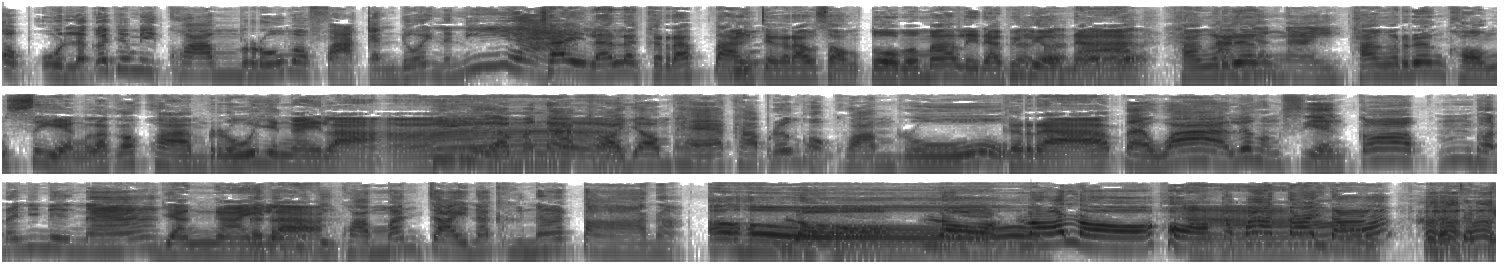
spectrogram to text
อบอุ่นแล้วก็จะมีความรู้มาฝากกันด้วยนะเนี่ยใช่แล้วล่ะครับต่างจากเราสองตัวมากๆเลยนะพี่เหลือมนะทางเรื่องต่างยังไงทางเรื่องของเสียงแล้วก็ความรู้ยังไงล่ะาพี่เหลือมันนะขอยอมแพ้ครับ เรื่องของความรู้ครับ แต่ว่าเรื่องของเสียงก็อืมพอได้นิดนึงนะยังไงแต่ถ้าล่ะพูดถึงความมั่นใจนะคือหน้าตาน่ะโอ้โหหล่อหล่อหล่อหล่อห่อกลับบ้านได้นะอ้าวแล้วจะไป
